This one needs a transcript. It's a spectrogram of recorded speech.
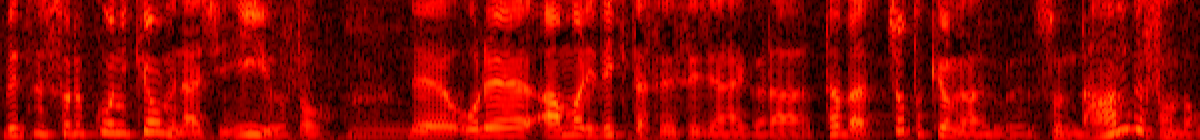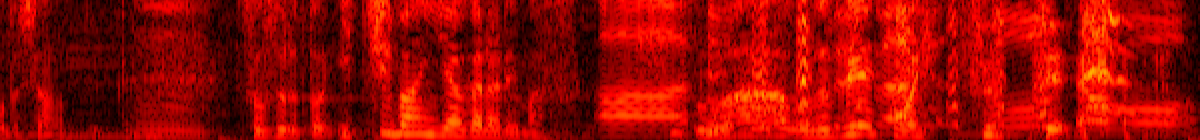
別にそれここに興味ないしいいよと、うん。で俺あんまりできた先生じゃないからただちょっと興味あるんだけどそれなんでそんなことしたのって言って、うん。そうすると一番嫌がられます。うわーうぜえ こいつって。そうかも。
